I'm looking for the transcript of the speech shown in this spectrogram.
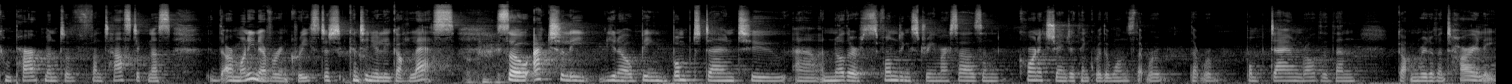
compartment of fantasticness, our money never increased. It continually got less. So actually, you know, being bumped down to uh, another funding stream ourselves and Corn Exchange, I think, were the ones that were that were bumped down rather than gotten rid of entirely.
